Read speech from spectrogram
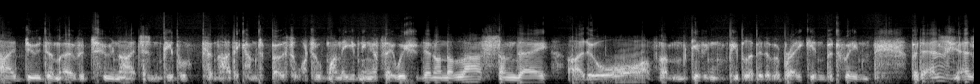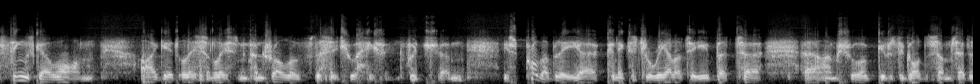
I do them over two nights, and people can either come to both or to one evening if they wish. And then on the last Sunday, I do all of them, giving people a bit of a break in between. But as as things go on, I get less and less in control of the situation, which um, is probably uh, connects to reality, but uh, uh, I'm sure gives the gods some satisfaction.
